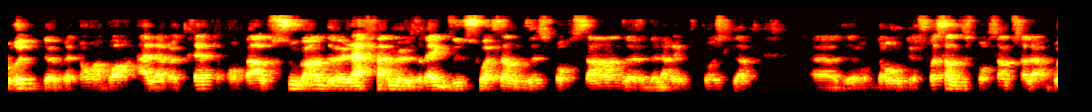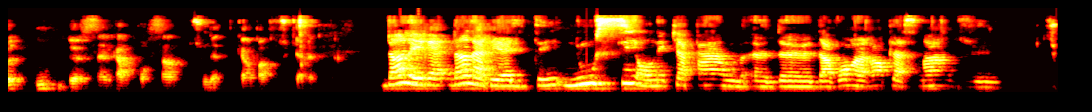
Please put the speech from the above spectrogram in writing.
brut devrait-on avoir à la retraite. On parle souvent de la fameuse règle du 70 de, de la règle du pouce, là. Euh, donc de 70% du salaire brut ou de 50% du net. Qu'en penses-tu, Karen? Dans, les, dans la réalité, nous, si on est capable euh, d'avoir un remplacement du, du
